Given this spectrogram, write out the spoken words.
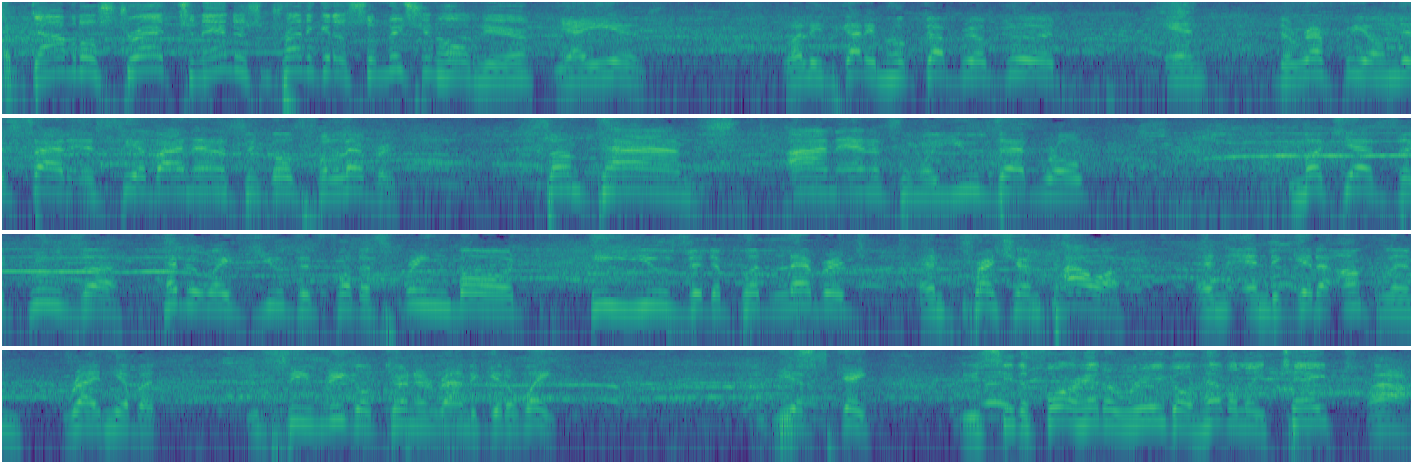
Abdominal stretch, and Anderson trying to get a submission hold here. Yeah, he is. Well, he's got him hooked up real good. And the referee on this side is see if Arn Anderson goes for leverage. Sometimes Arn Anderson will use that rope, much as the cruiser heavyweights use it for the springboard. He used it to put leverage and pressure and power and, and to get an uncling right here. But you see Regal turning around to get away. He escaped. You see the forehead of Regal heavily taped. Wow.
